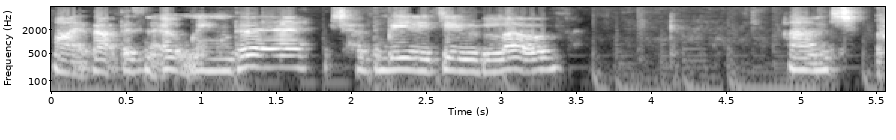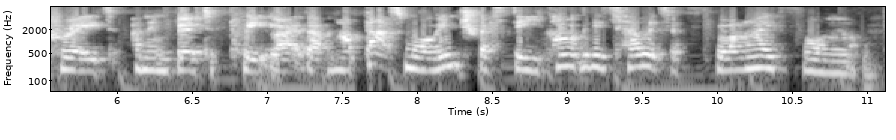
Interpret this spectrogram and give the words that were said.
like that. There's an opening there, which I really do love. And create an inverted pleat like that. Now that's more interesting. You can't really tell it's a fly front.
